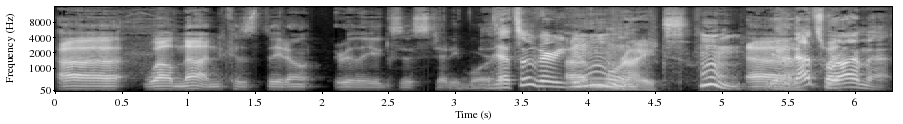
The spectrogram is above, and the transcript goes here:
Uh, well, none because they don't really exist anymore. That's a very good Um, point. right. Hmm. Uh, Yeah, that's but, where I'm at.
